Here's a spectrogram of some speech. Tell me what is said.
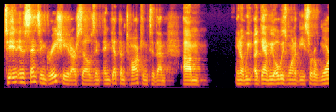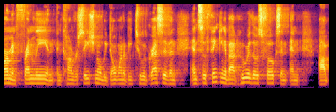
to, in, in a sense, ingratiate ourselves and, and get them talking to them? Um, you know, we again, we always want to be sort of warm and friendly and, and conversational. We don't want to be too aggressive, and and so thinking about who are those folks, and and um,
